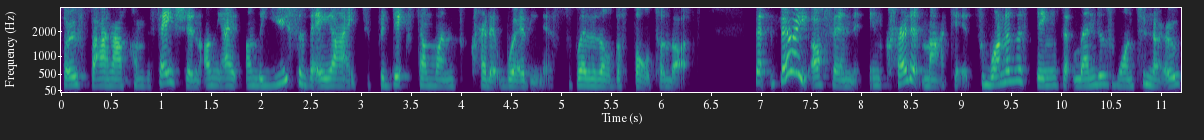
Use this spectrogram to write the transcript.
so far in our conversation on the on the use of AI to predict someone's credit worthiness, whether they'll default or not. But very often in credit markets, one of the things that lenders want to know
